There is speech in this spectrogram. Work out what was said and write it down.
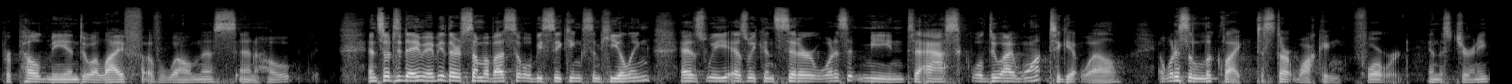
propelled me into a life of wellness and hope. And so today, maybe there's some of us that will be seeking some healing as we, as we consider what does it mean to ask, well, do I want to get well? And what does it look like to start walking forward? In this journey.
